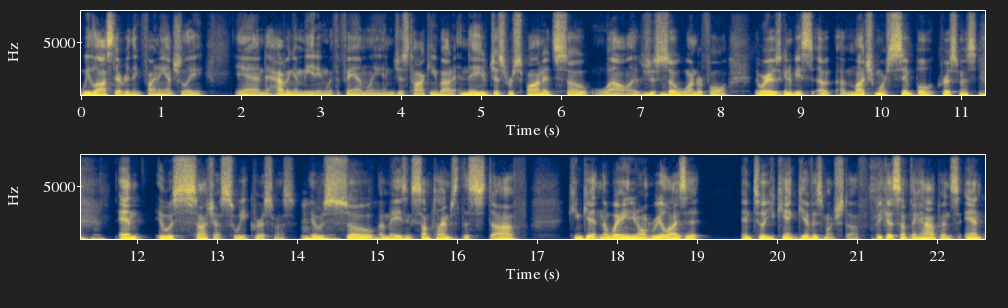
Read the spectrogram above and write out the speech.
we lost everything financially and having a meeting with the family and just talking about it. And they just responded so well. It was just so mm-hmm. wonderful where it was going to be a, a much more simple Christmas. And it was such a sweet Christmas. It was so amazing. Sometimes the stuff can get in the way and you don't realize it until you can't give as much stuff because something happens. And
